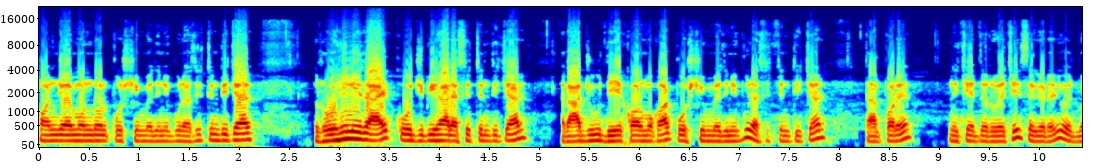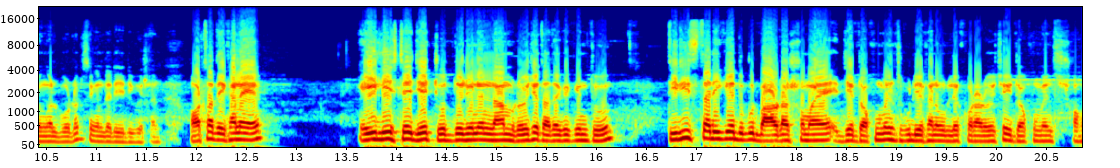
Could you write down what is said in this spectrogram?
Sanjay Mondal, Paschim Medinipur assistant teacher Rohini Roy, Coochbehar assistant teacher Raju De Karmakar, Paschim Medinipur assistant teacher তারপরে নিচে তো রয়েছেই secretary West Bengal board of secondary education অর্থাৎ এখানে এই লিস্টে যে চোদ্দ জনের নাম রয়েছে, তাদেরকে কিন্তু তিরিশ তারিখে দুপুর বারোটার সময় যে ডকুমেন্টসগুলি এখানে উল্লেখ করা রয়েছে, এই ডকুমেন্টস সহ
